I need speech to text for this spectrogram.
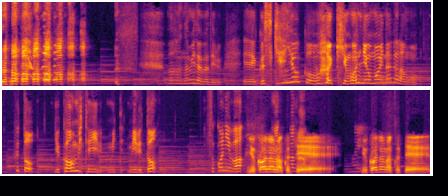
ー涙が出る。えー具志堅用高は疑問に思いながらも、ふと床を見ている見て見ると、そこには、床じゃなくて、はい床じゃなくて、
